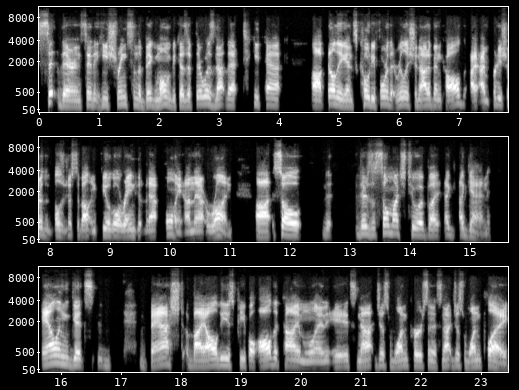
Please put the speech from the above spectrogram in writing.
sit there and say that he shrinks in the big moment because if there was not that ticky tack uh, penalty against Cody Ford that really should not have been called, I, am pretty sure the Bills are just about in field goal range at that point on that run. Uh, so th- there's a, so much to it, but a- again, Allen gets bashed by all these people all the time when it's not just one person, it's not just one play,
